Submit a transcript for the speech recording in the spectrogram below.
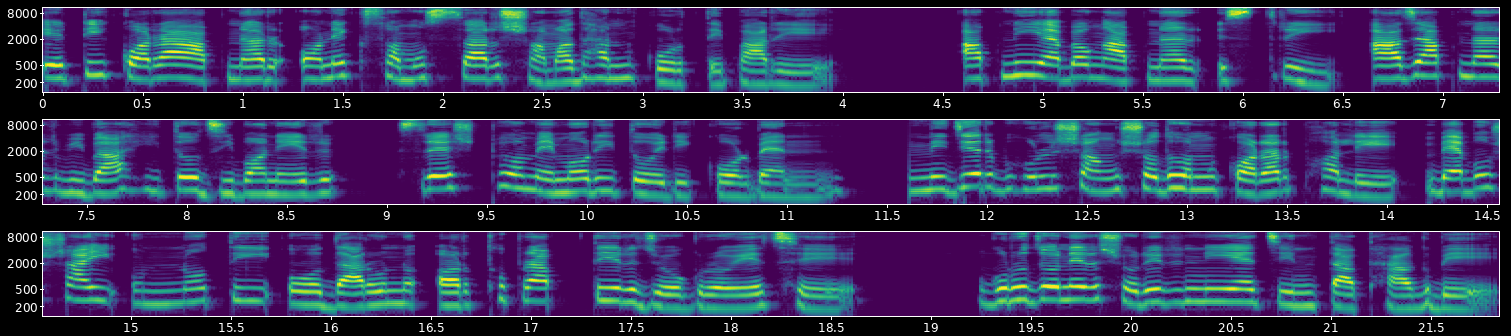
এটি করা আপনার অনেক সমস্যার সমাধান করতে পারে। আপনি এবং আপনার স্ত্রী আজ আপনার বিবাহিত জীবনের শ্রেষ্ঠ মেমরি তৈরি করবেন। নিজের ভুল সংশোধন করার ফলে ব্যবসায় উন্নতি ও দারুণ অর্থপ্রাপ্তির যোগ রয়েছে। গুরুজনের শরীর নিয়ে চিন্তা থাকবে।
